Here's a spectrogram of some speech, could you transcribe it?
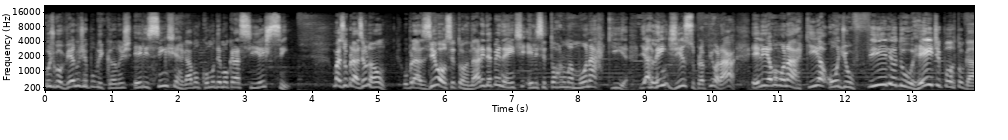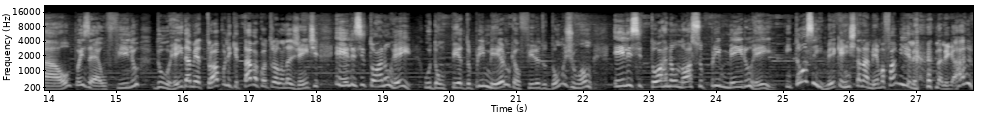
os governos republicanos eles se enxergavam como democracias, sim. Mas o Brasil não. O Brasil, ao se tornar independente, ele se torna uma monarquia. E além disso, para piorar, ele é uma monarquia onde o filho do rei de Portugal, pois é, o filho do rei da metrópole que estava controlando a gente, ele se torna o rei. O Dom Pedro I, que é o filho do Dom João, ele se torna o nosso primeiro rei. Então, assim, meio que a gente tá na mesma família, tá ligado?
